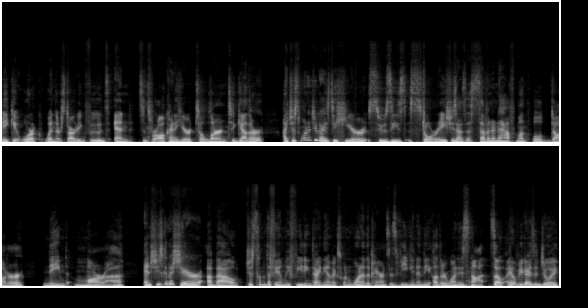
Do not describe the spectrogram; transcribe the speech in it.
make it work when they're starting foods. And since we're all kind of here to learn together, I just wanted you guys to hear Suzy's story. She has a seven and a half month old daughter named Mara. And she's going to share about just some of the family feeding dynamics when one of the parents is vegan and the other one is not. So I hope you guys enjoy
